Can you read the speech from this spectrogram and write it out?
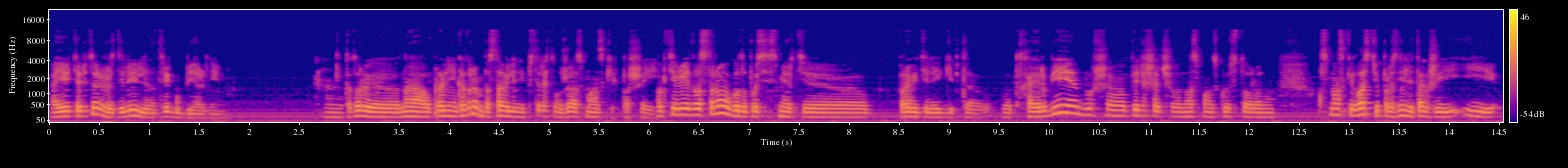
а ее территорию разделили на три губернии которые, на управление которыми поставили непосредственно уже османских пашей. В октябре 22 года после смерти э, правителя Египта вот, Хайрбея, бывшего, перешедшего на османскую сторону, османские власти упразднили также и, и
